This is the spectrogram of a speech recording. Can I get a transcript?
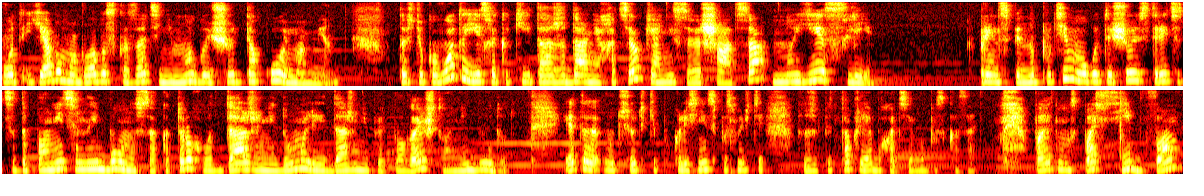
Вот я бы могла бы сказать немного еще такой момент. То есть у кого-то, если какие-то ожидания, хотелки, они совершатся, но если принципе, на пути могут еще и встретиться дополнительные бонусы, о которых вы даже не думали и даже не предполагали, что они будут. Это вот все-таки по колеснице, по смерти, по Пентакли я бы хотела бы сказать. Поэтому спасибо вам.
